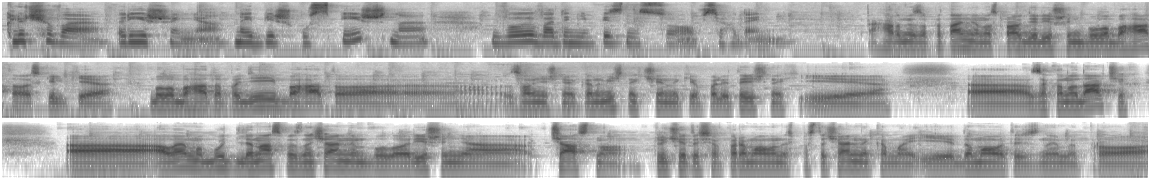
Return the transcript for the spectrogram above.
ключове рішення найбільш успішне в веденні бізнесу в сьогоденні? Гарне запитання. Насправді рішень було багато, оскільки було багато подій, багато е, зовнішньоекономічних чинників, політичних і е, законодавчих. Але, мабуть, для нас визначальним було рішення вчасно включитися в перемовини з постачальниками і домовитись з ними про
